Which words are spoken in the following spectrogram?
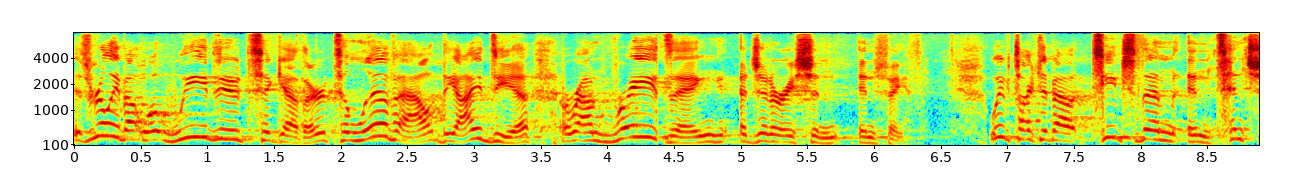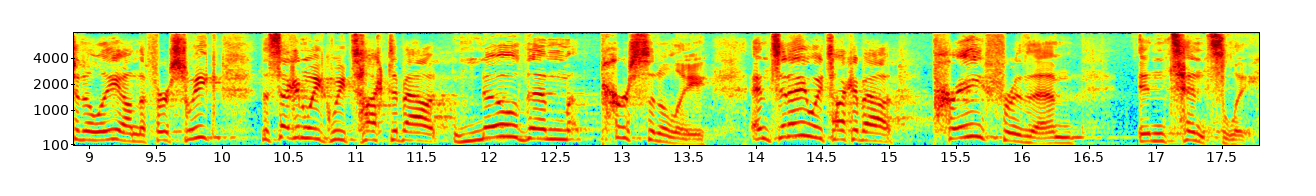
is really about what we do together to live out the idea around raising a generation in faith. We've talked about teach them intentionally on the first week. The second week, we talked about know them personally. And today, we talk about pray for them intensely.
